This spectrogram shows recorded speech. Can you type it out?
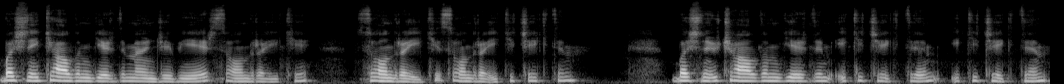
Başına iki aldım girdim. Önce bir, sonra iki, sonra iki, sonra iki çektim. Başına üç aldım girdim. iki çektim, iki çektim.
